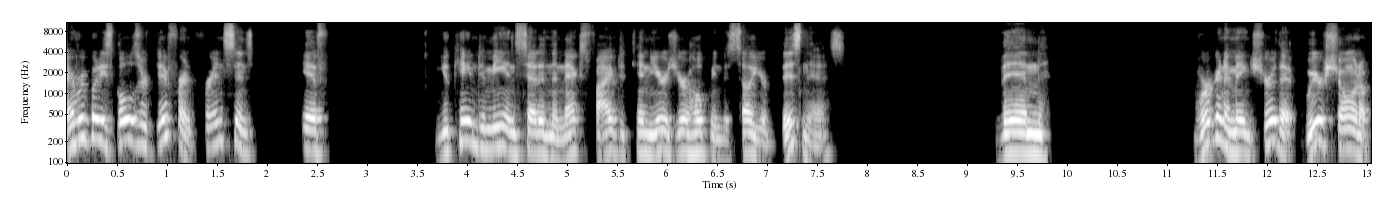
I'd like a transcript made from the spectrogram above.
everybody's goals are different. For instance, if you came to me and said in the next five to 10 years, you're hoping to sell your business, then we're going to make sure that we're showing a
